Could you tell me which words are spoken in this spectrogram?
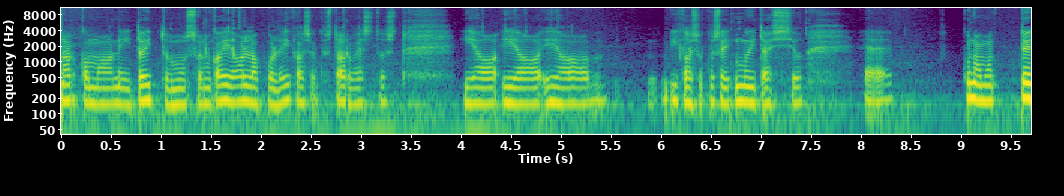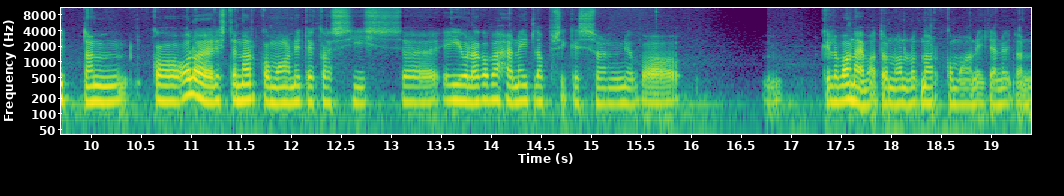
narkomaani toitumus on ka allapoole igasugust arvestust ja, ja, ja igasuguseid muid asju. Kuna ma töötan ka alaealiste narkomaanidega, siis ei ole ka vähe neid lapsi, kes on juba kelle vanemad on olnud narkomaanid ja nüüd on,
